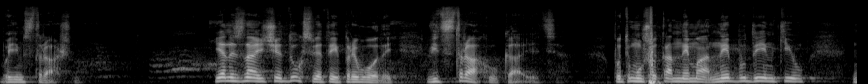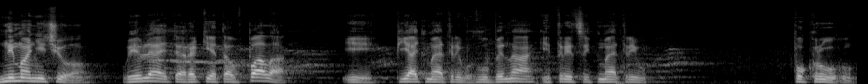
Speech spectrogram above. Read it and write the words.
бо їм страшно. Я не знаю, чи Дух Святий приводить, від страху каються. Тому що там нема ні будинків, нема нічого. Уявляєте, ракета впала і 5 метрів глибина, і 30 метрів по кругу.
